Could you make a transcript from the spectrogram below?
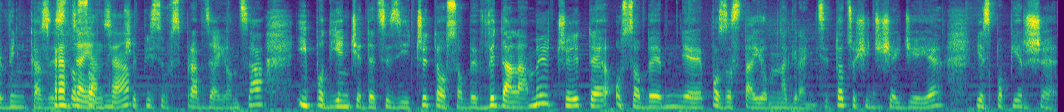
y, wynika ze stosownych przepisów sprawdzająca i podjęcie decyzji, czy te osoby wydalamy, czy te osoby y, pozostają na granicy. To, co się dzisiaj dzieje, jest po pierwsze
